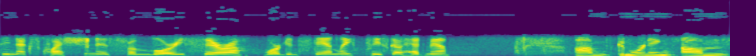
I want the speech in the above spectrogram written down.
The next question is from Lore Serra, Morgan Stanley. Please go ahead, ma'am. Good morning. Um,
